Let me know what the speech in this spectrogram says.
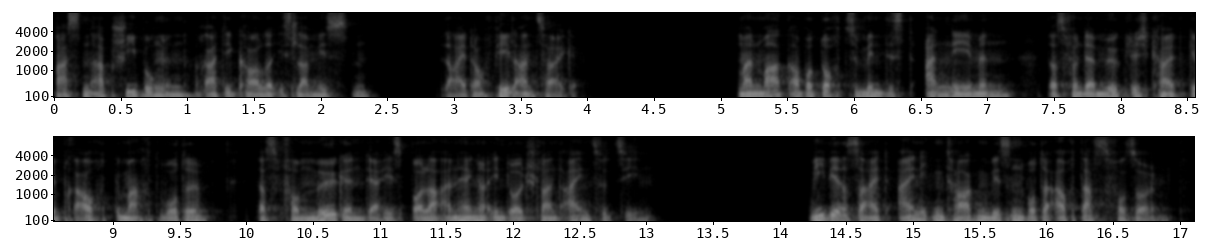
Massenabschiebungen radikaler Islamisten? Leider Fehlanzeige. Man mag aber doch zumindest annehmen, dass von der Möglichkeit Gebrauch gemacht wurde, das Vermögen der Hisbollah-Anhänger in Deutschland einzuziehen. Wie wir seit einigen Tagen wissen, wurde auch das versäumt.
